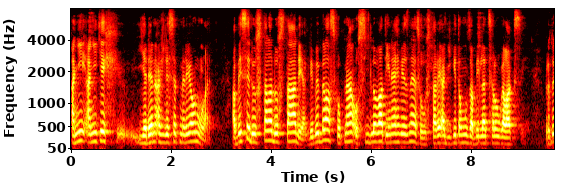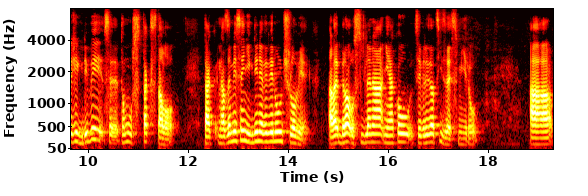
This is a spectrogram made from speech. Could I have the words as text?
ani, ani těch 1 až 10 milionů let, aby se dostala do stádia, kdyby byla schopná osídlovat jiné hvězdné soustavy a díky tomu zabydlet celou galaxii. Protože kdyby se tomu tak stalo, tak na Zemi se nikdy nevyvinul člověk, ale byla osídlena nějakou civilizací z vesmíru. A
